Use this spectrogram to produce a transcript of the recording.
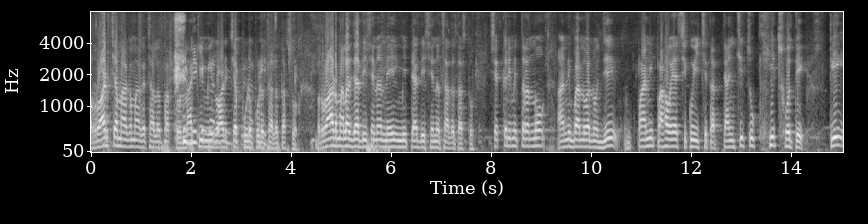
रॉडच्या मागं मागं चालत असतो ना की मी रॉडच्या पुढं पुढं चालत असतो. रॉड मला ज्या दिशेनं नेईल मी त्या दिशेनं चालत असतो. शेतकरी मित्रांनो आणि बांधवांनो जे पाणी पाहावयास शिकू इच्छितात त्यांची चूक हीच होते की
